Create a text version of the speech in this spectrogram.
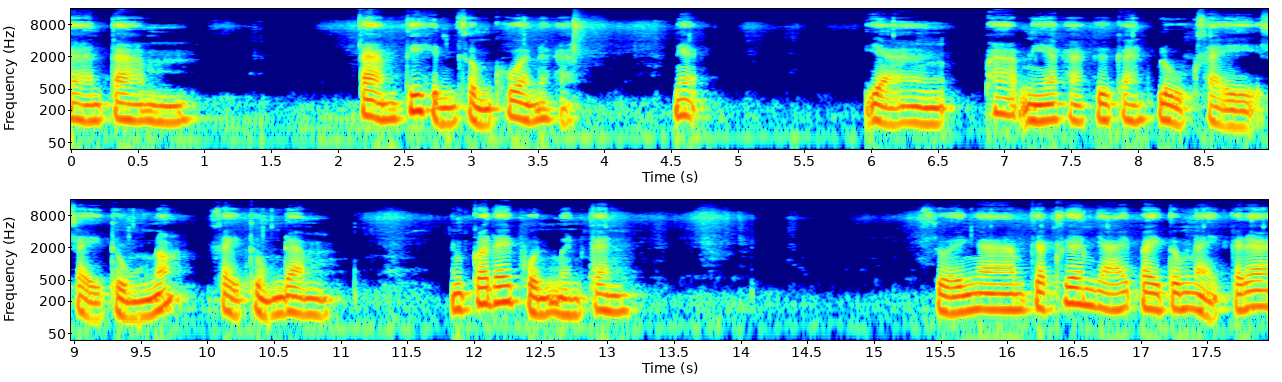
การตาม ตามที่เห็นสมควรนะคะ เนี่ยอย่างภาพนี้ค่ะคือการปลูกใส่ใส่ถุงเนาะใส่ถุงดำมันก็ได้ผลเหมือนกัน สวยงามจะเคลื่อนย้ายไปตรงไหนก็ได้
